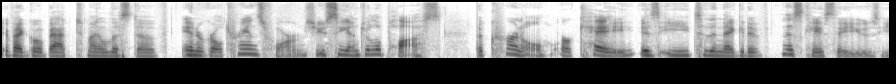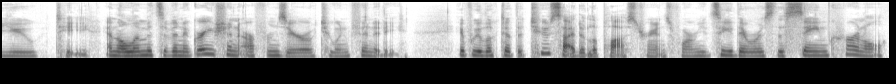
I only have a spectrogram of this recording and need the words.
If I go back to my list of integral transforms, you see under Laplace the kernel, or k, is e to the negative, in this case they use ut, and the limits of integration are from 0 to infinity. If we looked at the two-sided Laplace transform, you'd see there was the same kernel,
